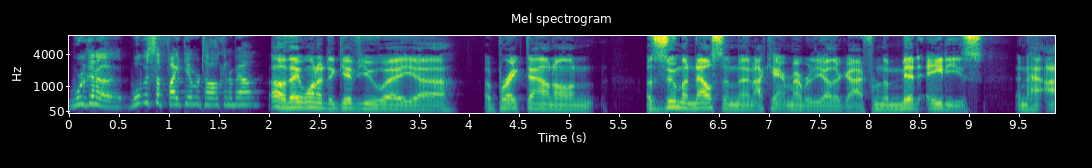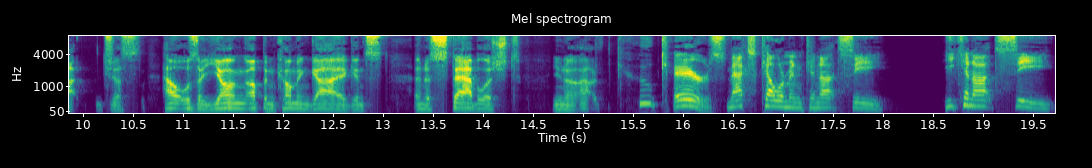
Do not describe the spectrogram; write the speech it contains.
we're gonna. What was the fight they were talking about? Oh, they wanted to give you a uh, a breakdown on Azuma Nelson and I can't remember the other guy from the mid '80s and how, I, just how it was a young up and coming guy against an established. You know, uh, who cares? Max Kellerman cannot see. He cannot see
